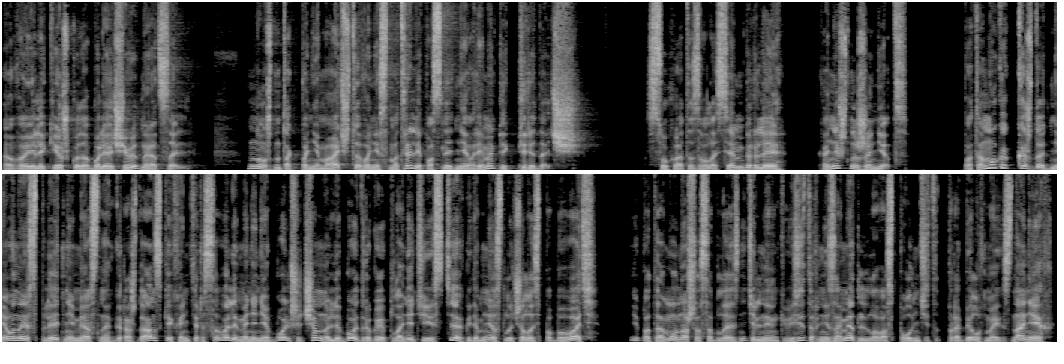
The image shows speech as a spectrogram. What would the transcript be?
Вы или Киш куда более очевидная цель. Нужно так понимать, что вы не смотрели последнее время пик передач. Сухо отозвалась Эмберли. Конечно же нет. Потому как каждодневные сплетни местных гражданских интересовали меня не больше, чем на любой другой планете из тех, где мне случилось побывать, и потому наша соблазнительный инквизитор не замедлила восполнить этот пробел в моих знаниях,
